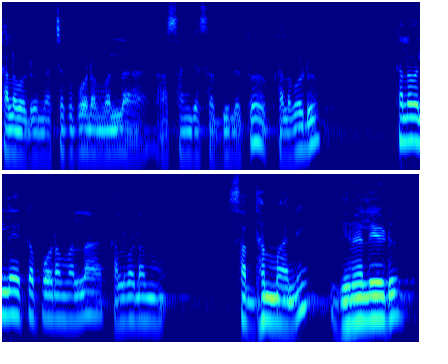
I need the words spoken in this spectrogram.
కలవడు. నచ్చకపోవడం వల్ల ఆ సంఘ సభ్యులతో కలవడు. కలవలేకపోవడం వల్ల కలవడం సద్ధమ్మాన్ని వినలేడు.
